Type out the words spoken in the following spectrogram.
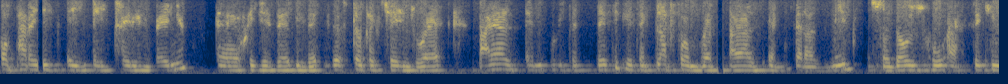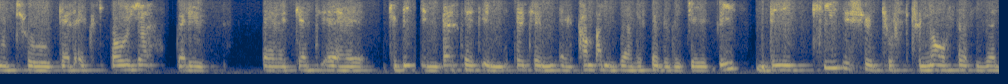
operates a, a trading venue, uh, which is the, is, a, is stock exchange where buyers and basically it's a platform where buyers and sellers meet. So those who are seeking to get exposure, that is, uh, get uh, to be invested in certain uh, companies that are listed at the JSE. The key issue to, to know first is that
